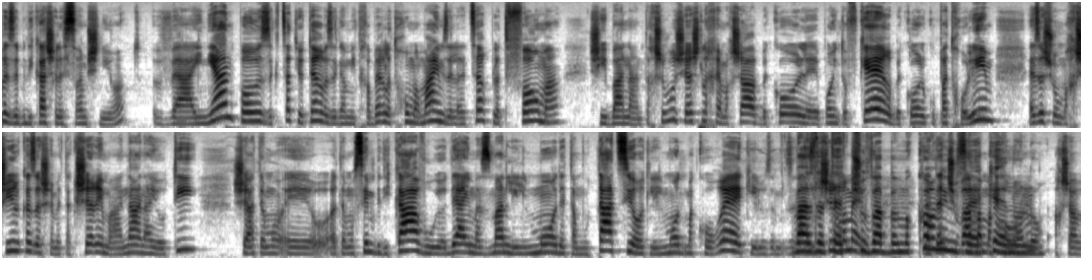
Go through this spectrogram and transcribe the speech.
וזה בדיקה של 20 שניות. והעניין פה זה קצת יותר, וזה גם מתחבר לתחום המים, זה לייצר פלטפורמה שהיא בענן. תחשבו שיש לכם עכשיו בכל אה, point of care, בכל קופת חולים, איזשהו מכשיר כזה שמתקשר עם הענן IoT, שאתם אה, אתם עושים בדיקה, והוא יודע עם הזמן ללמוד את המוטציות, ללמוד מה קורה, כאילו זה, זה ואז מכשיר לתת לומד. תשובה במקום לתת אם תשובה במקום. כן או לא. עכשיו,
